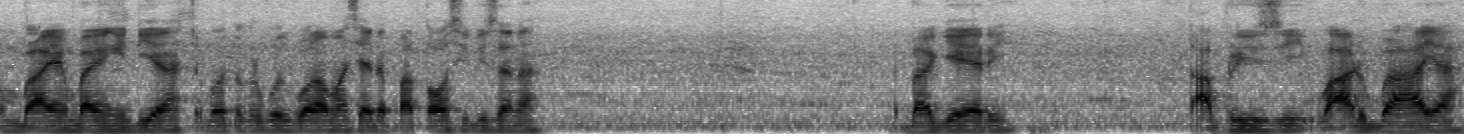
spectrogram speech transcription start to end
membayang-bayangi dia. Coba untuk rebut bola. Masih ada Patosi di sana. Bageri Tabrizi waduh bahaya.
